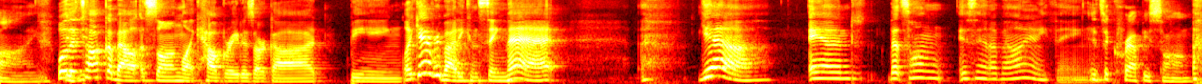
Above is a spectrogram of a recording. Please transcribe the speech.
fine. well If they talk about a song like how great is our god being like everybody can sing that yeah and that song isn't about anything It's a crappy song.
